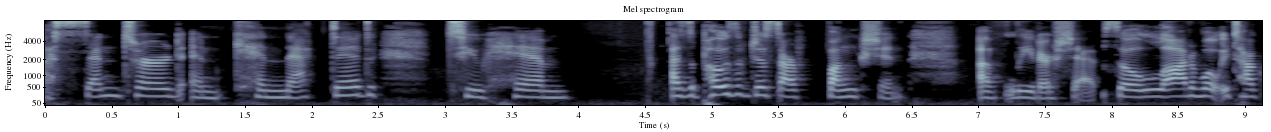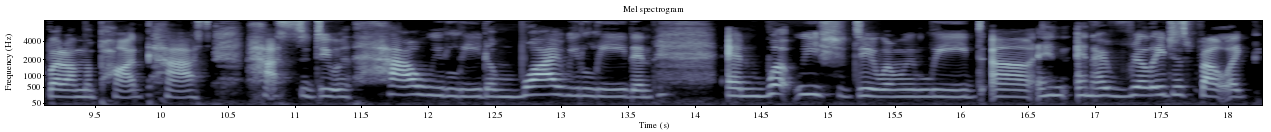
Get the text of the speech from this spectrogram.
uh, centered and connected to Him as opposed to just our function of leadership. So, a lot of what we talk about on the podcast has to do with how we lead and why we lead and and what we should do when we lead. Uh, and and I really just felt like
